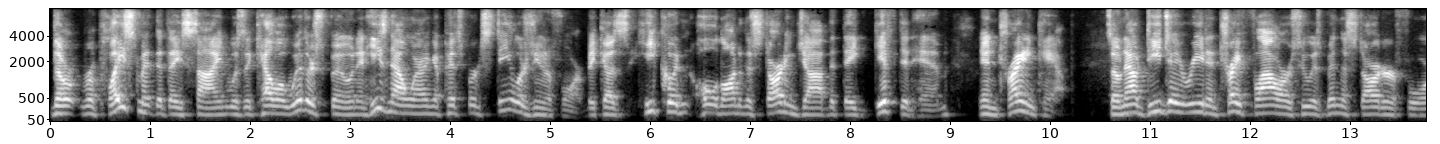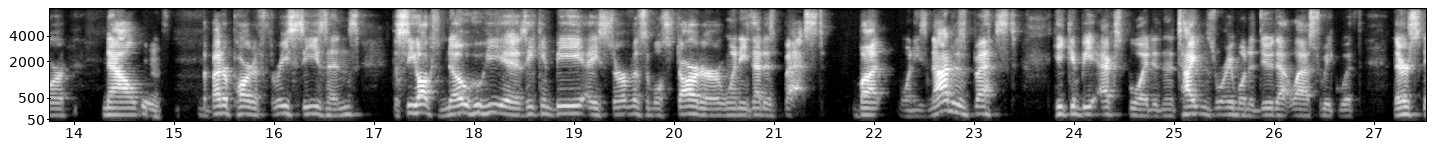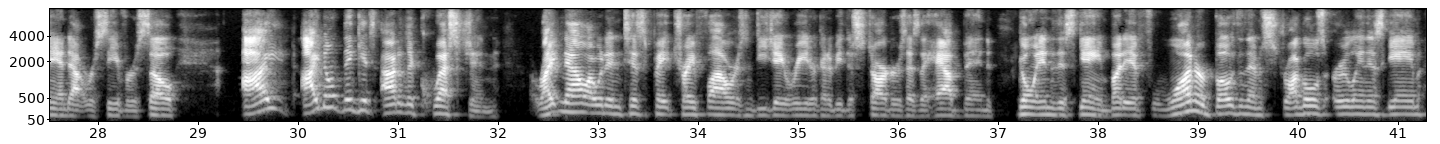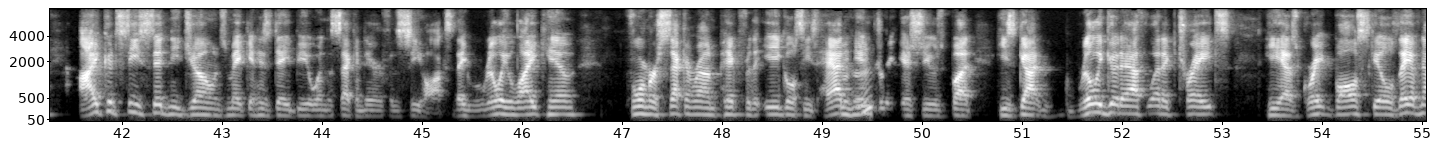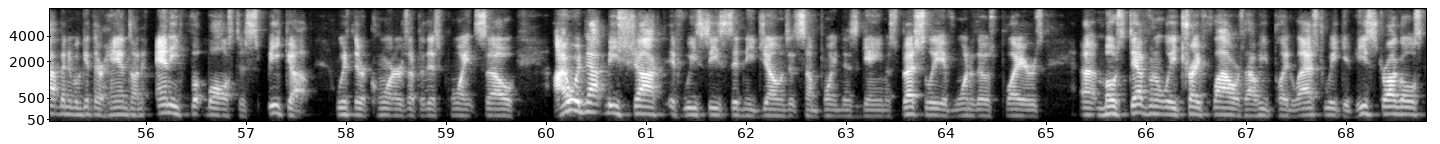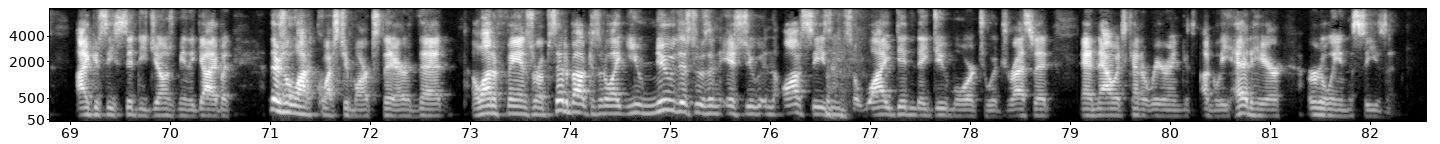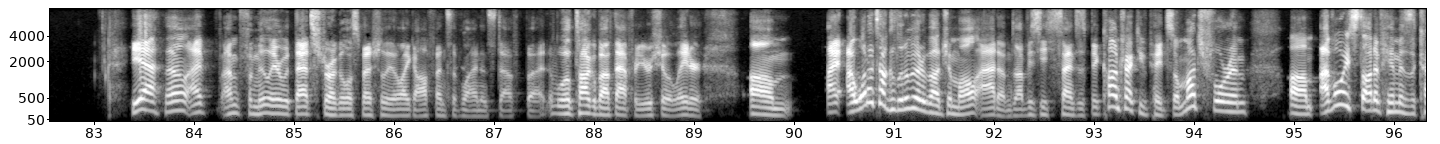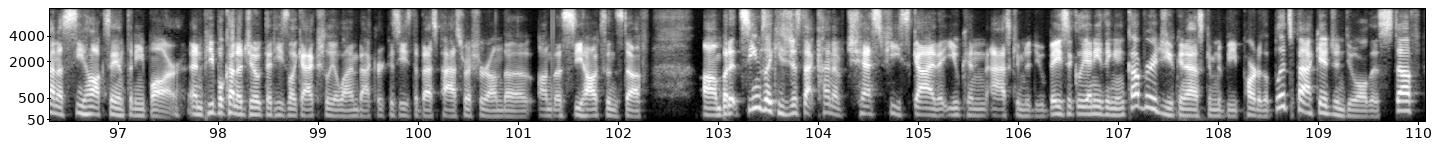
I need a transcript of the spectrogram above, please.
the replacement that they signed was Ahkello Witherspoon, and he's now wearing a Pittsburgh Steelers uniform because he couldn't hold on to the starting job that they gifted him in training camp. So now DJ Reed and Tre Flowers, who has been the starter for now mm. the better part of three seasons, The Seahawks know who he is. He can be a serviceable starter when he's at his best. But when he's not at his best, he can be exploited. And the Titans were able to do that last week with their standout receivers. So I I don't think it's out of the question. Right now, I would anticipate Tre Flowers and DJ Reed are going to be the starters as they have been going into this game. But if one or both of them struggles early in this game, I could see Sidney Jones making his debut in the secondary for the Seahawks. They really like him, former second round pick for the Eagles. He's had mm-hmm. injury issues, but he's got really good athletic traits. He has great ball skills. They have not been able to get their hands on any footballs to speak of with their corners up to this point. So I would not be shocked if we see Sidney Jones at some point in this game, especially if one of those players, uh, most definitely Tre Flowers, how he played last week, if he struggles, I could see Sidney Jones being the guy. But there's a lot of question marks there that a lot of fans are upset about because they're like, you knew this was an issue in the offseason, so why didn't they do more to address it? And now it's kind of rearing its ugly head here early in the season. Yeah, well, I, I'm familiar with that struggle, especially like offensive line and stuff. But we'll talk about that for your show later. Um, I, I want to talk a little bit about Jamal Adams. Obviously, he signs this big contract. You've paid so much for him. Um, I've always thought of him as a kind of Seahawks Anthony Barr, and people kind of joke that he's like actually a linebacker because he's the best pass rusher on the on the Seahawks and stuff. Um, but it seems like he's just that kind of chess piece guy that you can ask him to do basically anything in coverage. You can ask him to be part of the blitz package and do all this stuff.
